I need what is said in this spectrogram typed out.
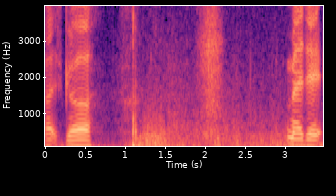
Let's go. Made it.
